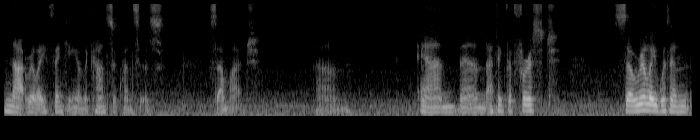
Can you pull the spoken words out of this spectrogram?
not really thinking of the consequences so much. Um, and then I think the first, so really within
